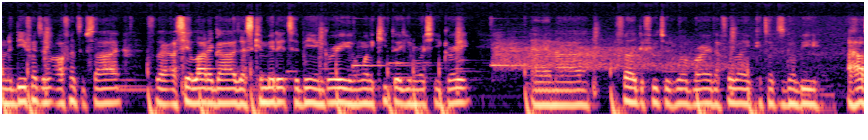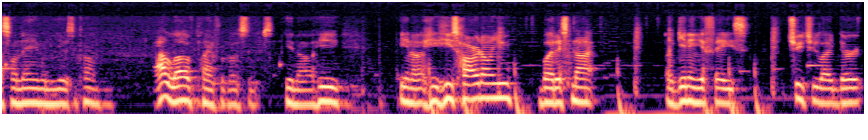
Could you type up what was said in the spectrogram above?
on the defensive, offensive side. So I see a lot of guys that's committed to being great and want to keep their university great and uh, I feel like the future is real bright. I feel like Kentucky's going to be a household name in the years to come. I love playing for Coach Stoops. You know, he, you know, he, he's hard on you, but it's not a get in your face, treat you like dirt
